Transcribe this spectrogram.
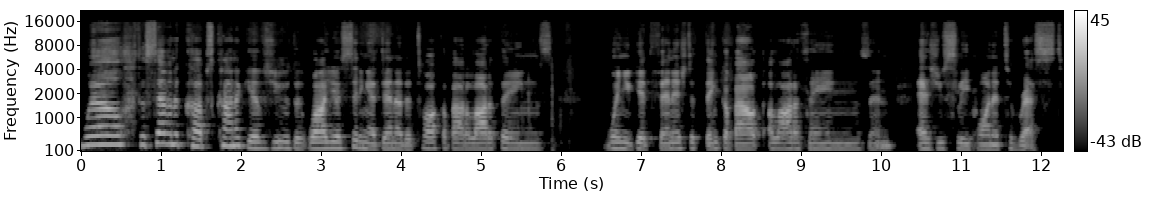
Well, the Seven of Cups kind of gives you the while you're sitting at dinner to talk about a lot of things when you get finished to think about a lot of things and as you sleep on it to rest.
